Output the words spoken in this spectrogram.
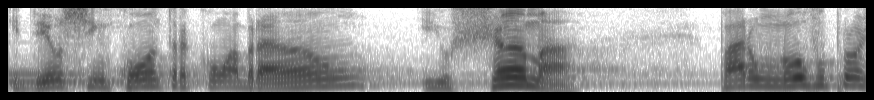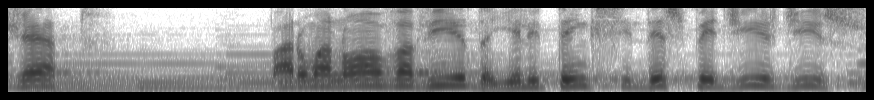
E Deus se encontra com Abraão e o chama para um novo projeto, para uma nova vida, e ele tem que se despedir disso.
